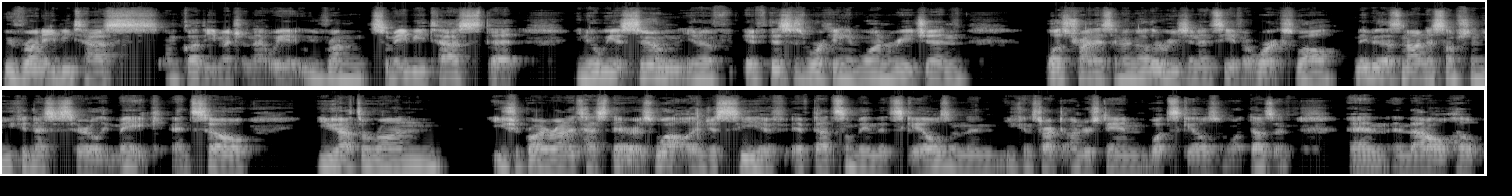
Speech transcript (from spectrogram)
we've run A B tests. I'm glad that you mentioned that. We we've run some A B tests that, you know, we assume, you know, if, if this is working in one region, let's try this in another region and see if it works. Well, maybe that's not an assumption you can necessarily make. And so you have to run, you should probably run a test there as well and just see if, if that's something that scales. And then you can start to understand what scales and what doesn't. And, and that'll help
